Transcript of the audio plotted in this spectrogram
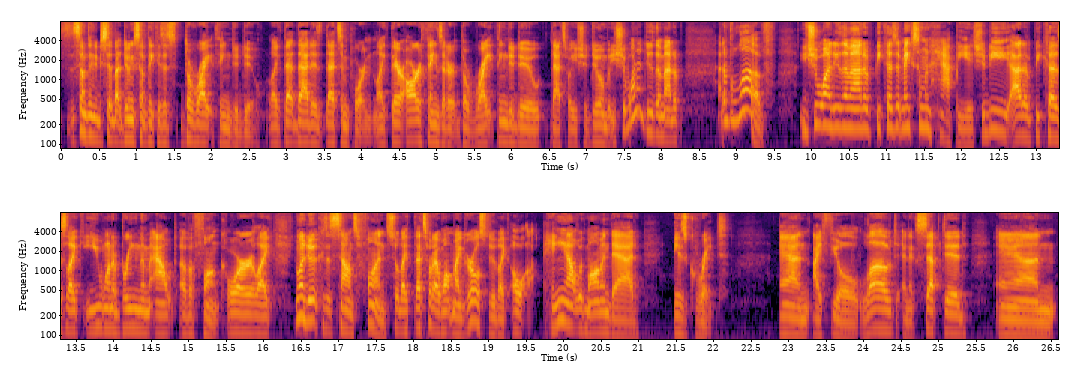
something to be said about doing something because it's the right thing to do. Like that that is that's important. Like there are things that are the right thing to do. That's why you should do them. But you should want to do them out of out of love. You should want to do them out of because it makes someone happy. It should be out of because like you want to bring them out of a funk or like you want to do it because it sounds fun. So like that's what I want my girls to do. Like oh, hanging out with mom and dad is great and I feel loved and accepted and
